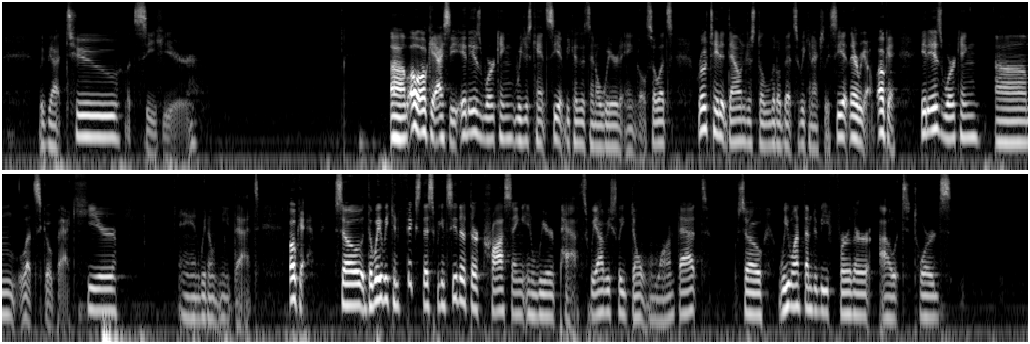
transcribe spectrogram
We've got two. Let's see here. Um, oh, okay, I see. It is working. We just can't see it because it's in a weird angle. So let's rotate it down just a little bit so we can actually see it. There we go. Okay, it is working. Um, let's go back here. And we don't need that. Okay, so the way we can fix this, we can see that they're crossing in weird paths. We obviously don't want that. So we want them to be further out towards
